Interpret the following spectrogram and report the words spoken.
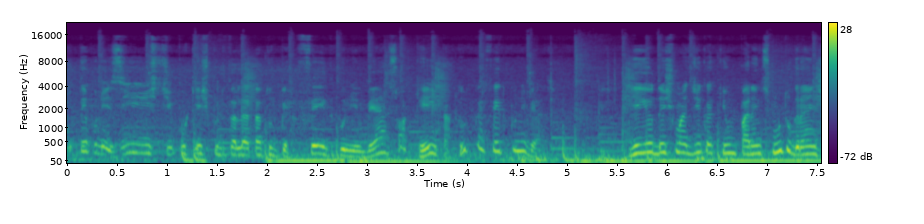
o, tempo não existe, porque a espiritualidade está tudo perfeito para o universo. Ok, está tudo perfeito para o universo. E aí eu deixo uma dica aqui, um parênteses muito grande.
